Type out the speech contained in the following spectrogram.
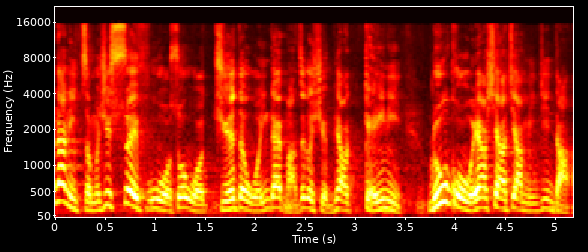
那你怎么去说服我说，我觉得我应该把这个选票给你？如果我要下架民进党，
